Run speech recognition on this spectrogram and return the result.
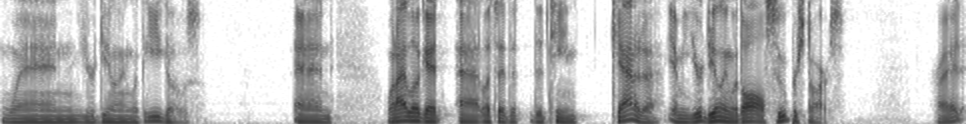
when you're dealing with egos. And when I look at, at let's say, the, the team Canada, I mean, you're dealing with all superstars, right?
